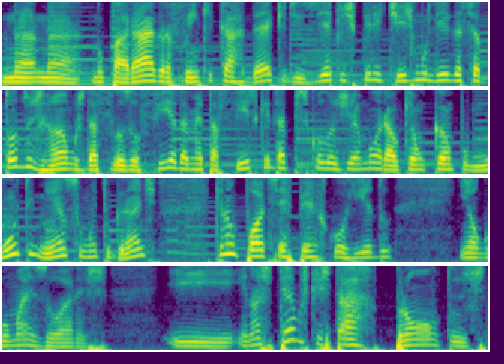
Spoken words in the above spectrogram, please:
na, na, no parágrafo em que Kardec dizia que o Espiritismo liga-se a todos os ramos da filosofia, da metafísica e da psicologia moral, que é um campo muito imenso, muito grande, que não pode ser percorrido em algumas horas. E, e nós temos que estar prontos,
